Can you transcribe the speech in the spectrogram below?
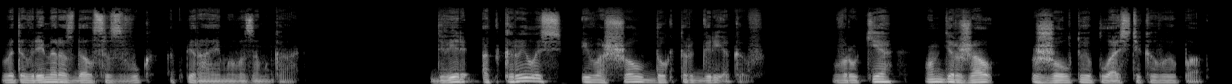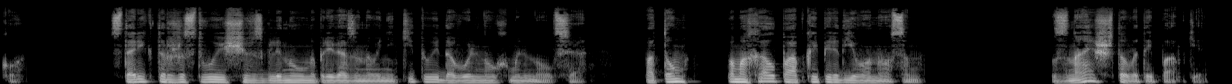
В это время раздался звук отпираемого замка. Дверь открылась, и вошел доктор Греков. В руке он держал желтую пластиковую папку. Старик торжествующе взглянул на привязанного Никиту и довольно ухмыльнулся. Потом помахал папкой перед его носом. «Знаешь, что в этой папке?»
